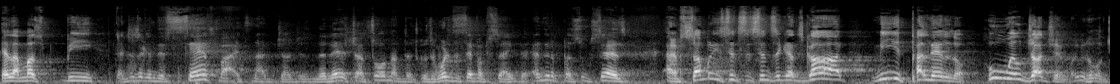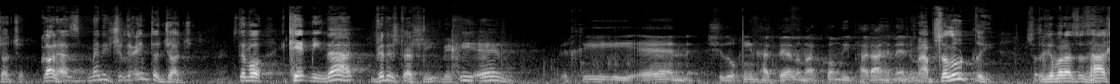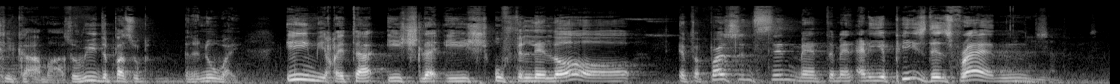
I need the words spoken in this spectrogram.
Ella must be just like in the Sefer, it's not judges. In the Resha, it's all not judges. Because what does the Sefer say? The end of the pasuk says, and if somebody sins, sins against God, mi yitpalelo, who will judge him? What do you mean who will judge him? God has many shlichim to judge. Therefore, it can't mean that. Finish Tashi. V'chi en. V'chi en shiluchin havel makom li parahimenu. Absolutely. So the Gemara says, Haki ka'ama. So read the Pasuk in a new way. Im yicheta ish la'ish ufilelo. If a person sinned man to man and he appeased his friend,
